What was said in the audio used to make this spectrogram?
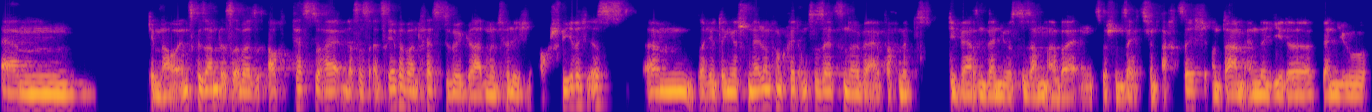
Ähm, Genau, insgesamt ist aber auch festzuhalten, dass es als Reeperbahn-Festival gerade natürlich auch schwierig ist, ähm, solche Dinge schnell und konkret umzusetzen, weil wir einfach mit diversen Venues zusammenarbeiten, zwischen 60 und 80 und da am Ende jede Venue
